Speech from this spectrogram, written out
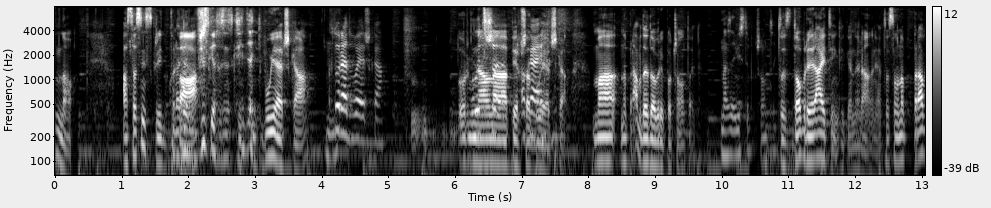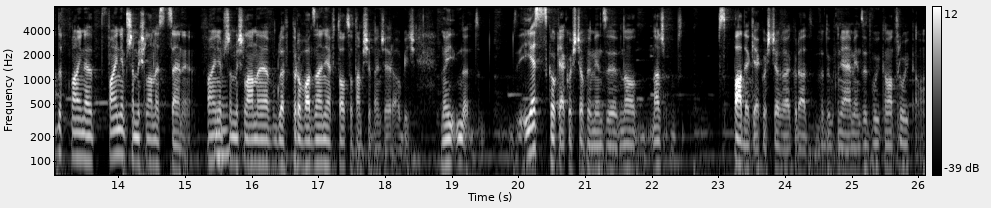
No. Assassin's Creed 2, Wszystkie Assassin's Creed. dwójeczka, Która dwójeczka? oryginalna pierwsza okej. dwójeczka, ma naprawdę dobry początek. Ma zajebisty początek. To jest dobry writing generalnie. To są naprawdę fajne, fajnie przemyślane sceny. Fajnie przemyślane w ogóle wprowadzenie w to, co tam się będzie robić. No i no, jest skok jakościowy między, no, znaczy spadek jakościowy akurat według mnie między dwójką a trójką.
